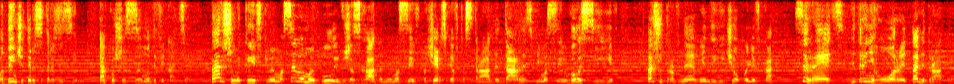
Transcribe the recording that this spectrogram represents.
1.437, також з модифікаціями. Першими київськими масивами були вже згаданий масив Печерської автостради, Дарницький масив, Голосіїв, Першотравневий, нині Чоколівка, Сирець, Вітряні гори та Відрадник.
